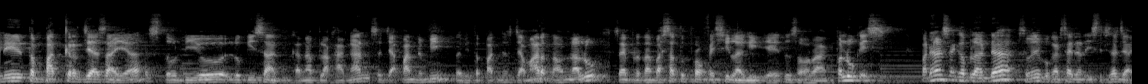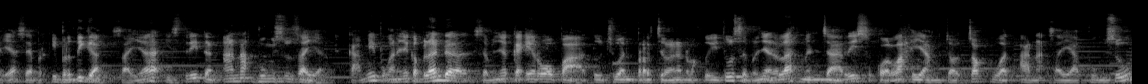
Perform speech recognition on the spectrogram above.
ini tempat kerja saya, studio lukisan karena belakangan sejak pandemi, tapi tepatnya sejak Maret tahun lalu saya bertambah satu profesi lagi yaitu seorang pelukis. Padahal saya ke Belanda, sebenarnya bukan saya dan istri saja ya, saya pergi bertiga. Saya, istri, dan anak bungsu saya. Kami bukan hanya ke Belanda, sebenarnya ke Eropa. Tujuan perjalanan waktu itu sebenarnya adalah mencari sekolah yang cocok buat anak saya bungsu,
